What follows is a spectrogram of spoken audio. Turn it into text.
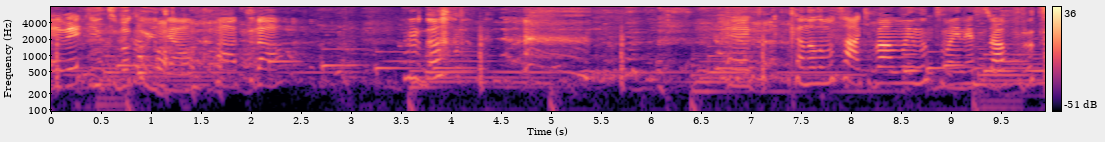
Evet YouTube'a koyacağım. Hatıra. Burada. evet kanalımı takip almayı unutmayın Esra Prut.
